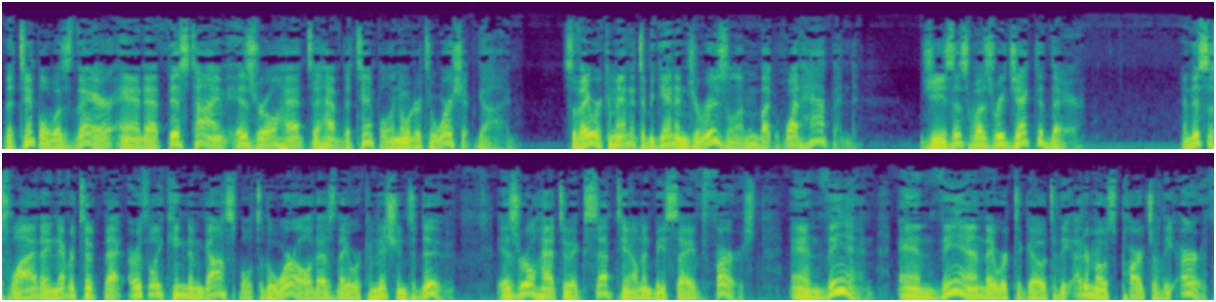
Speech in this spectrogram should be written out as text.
The temple was there, and at this time Israel had to have the temple in order to worship God. So they were commanded to begin in Jerusalem, but what happened? Jesus was rejected there. And this is why they never took that earthly kingdom gospel to the world as they were commissioned to do. Israel had to accept him and be saved first. And then, and then they were to go to the uttermost parts of the earth,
